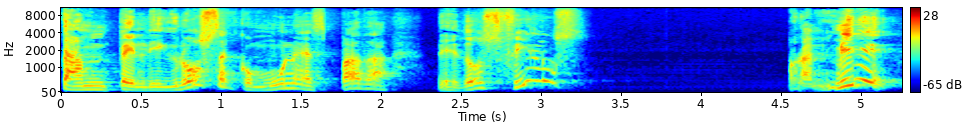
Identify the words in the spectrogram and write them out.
tan peligrosa como una espada de dos filos. Ahora, mire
